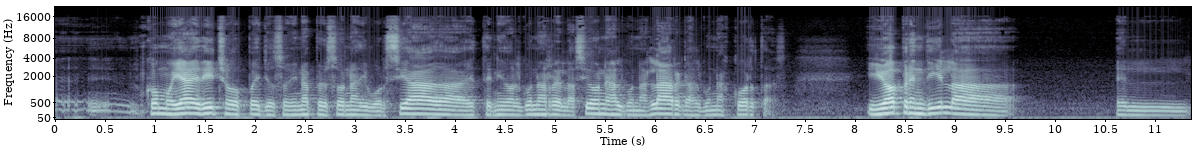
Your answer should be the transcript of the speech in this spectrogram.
eh, como ya he dicho, pues yo soy una persona divorciada, he tenido algunas relaciones, algunas largas, algunas cortas. Y yo aprendí la, el,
